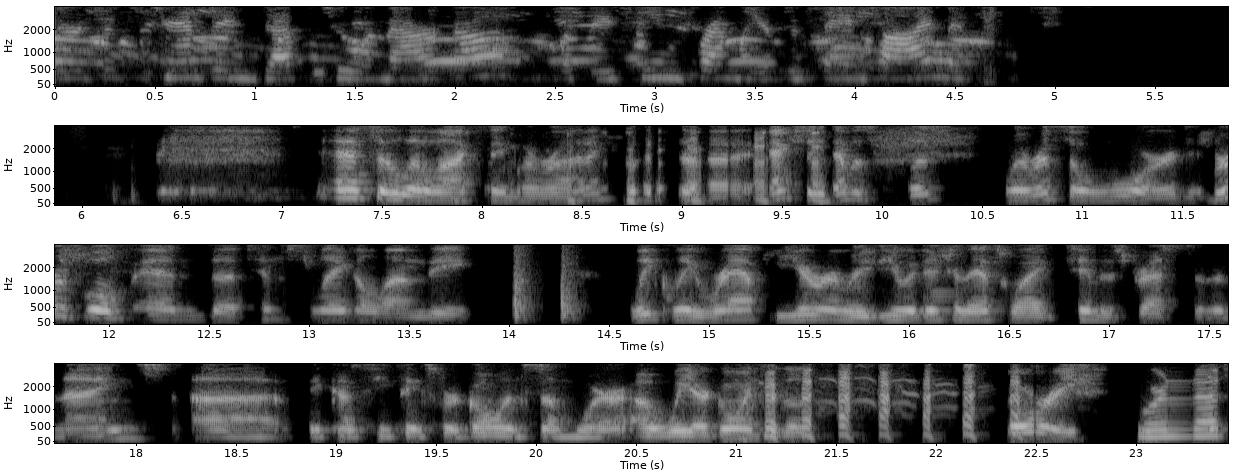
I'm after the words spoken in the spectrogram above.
They're just chanting death to America, but they seem friendly at the same time. It's That's a little oxymoronic, but uh, actually, that was Clarissa Ward, Bruce Wolf, and uh, Tim Slagle on the weekly wrap year in review edition. That's why Tim is dressed to the nines uh, because he thinks we're going somewhere. Uh, we are going to the story. We're not.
